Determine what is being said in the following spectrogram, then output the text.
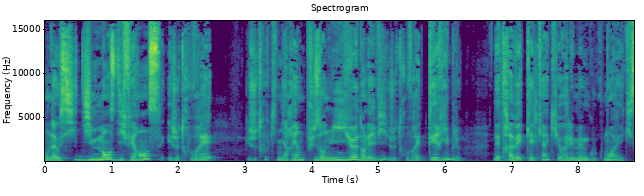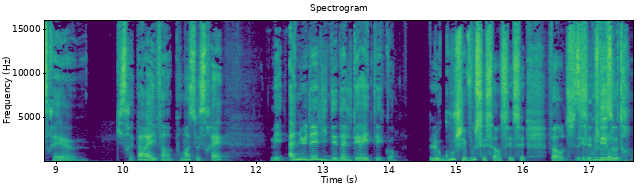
on a aussi d'immenses différences. Et je trouverais, je trouve qu'il n'y a rien de plus ennuyeux dans la vie. Je trouverais terrible d'être avec quelqu'un qui aurait les mêmes goûts que moi et qui serait, euh, qui serait pareil. Enfin, pour moi, ce serait, mais annuler l'idée d'altérité, quoi. Le goût chez vous, c'est ça. C'est, enfin, C'est le goût des autres.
